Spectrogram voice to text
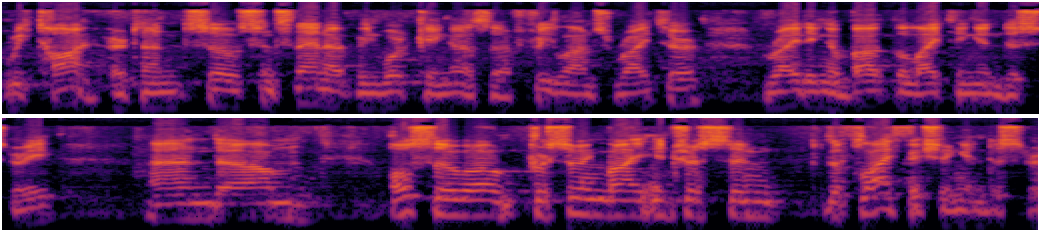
retired. And so since then, I've been working as a freelance writer, writing about the lighting industry, and um, also uh, pursuing my interests in the fly fishing industry.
